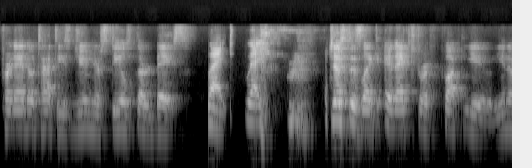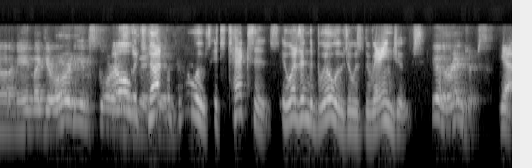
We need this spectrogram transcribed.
Fernando Tatis Jr. steals third base, Right, right. just as like an extra fuck you. You know what I mean? Like you're already in scoring. No, it's not the position. Brewers. It's Texas. It wasn't the Brewers. It was the Rangers. Yeah, the Rangers. Yeah.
